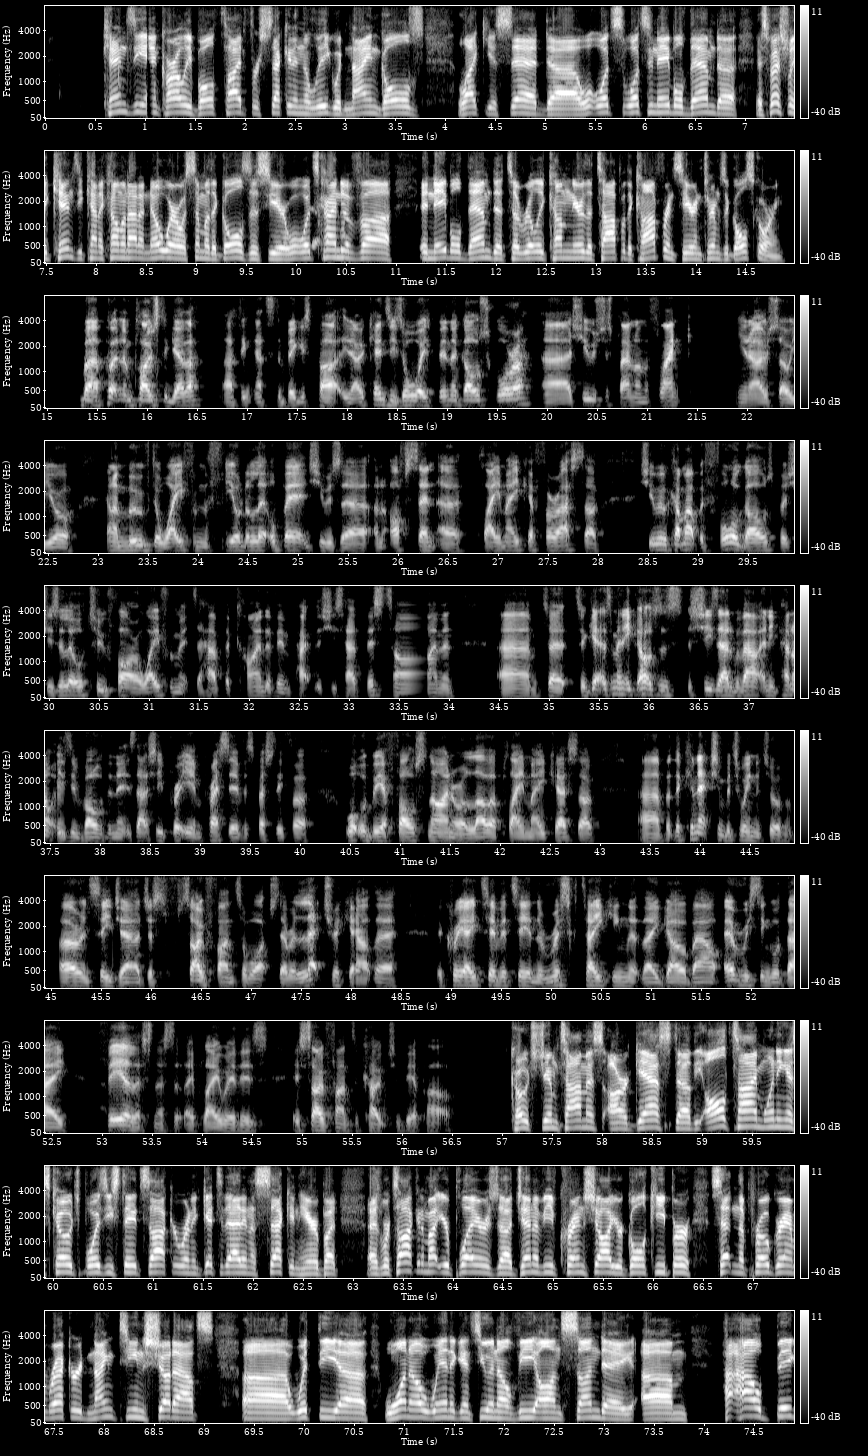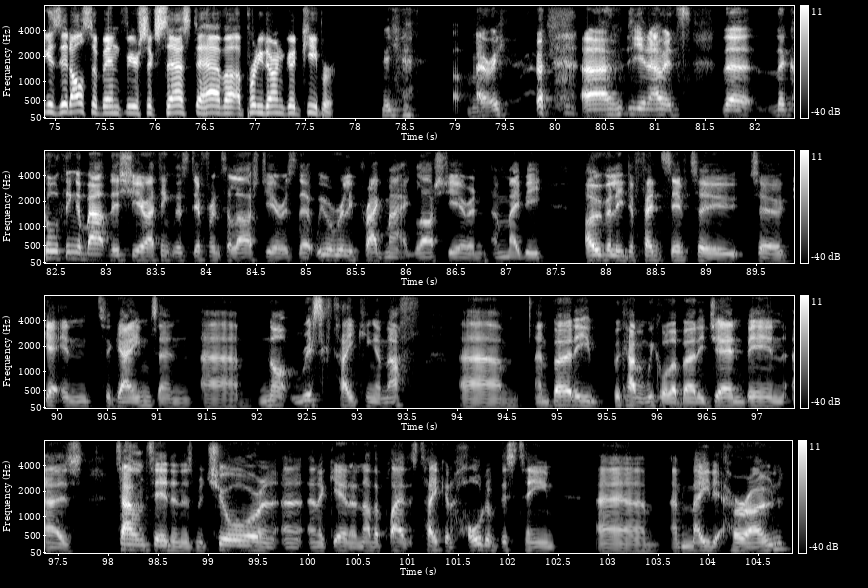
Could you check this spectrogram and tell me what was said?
Kenzie and Carly both tied for second in the league with nine goals, like you said. Uh, what's what's enabled them to, especially Kenzie, kind of coming out of nowhere with some of the goals this year? What's kind of uh, enabled them to to really come near the top of the conference here in terms of goal scoring? But putting them close together, I think that's the biggest part. You know, Kenzie's always been a goal scorer. Uh, she was just playing on the flank, you know, so you're kind of moved away from the field a little bit, and she was a, uh, an off center playmaker for us. So she would come up with four goals, but she's a little too far away from it to have the kind of impact that she's had this time. And um, to to get as many goals as she's had without any penalties involved in it is actually pretty impressive, especially for what would be a false nine or a lower playmaker. So, uh, but the connection between the two of them, her and CJ, are just so fun to watch. They're electric out there. The creativity and the risk taking that they go about every single day, fearlessness that they play with is is so fun to coach and be a part of. Coach Jim Thomas, our guest, uh, the all time winningest coach, Boise State soccer. We're going to get to that in a second here. But as we're talking about your players, uh, Genevieve Crenshaw, your goalkeeper, setting the program record 19 shutouts uh, with the uh, 1 0 win against UNLV on Sunday. Um, how, how, big has it also been for your success to have a, a pretty darn good keeper? Yeah, very. um, you know, it's the the cool thing about this year. I think that's different to last year is that we were really pragmatic last year and, and maybe overly defensive to to get into games and um, not risk taking enough. Um, and Birdie becoming, we call her Birdie Jen, being as talented and as mature, and, and, and again another player that's taken hold of this team um, and made it her own,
